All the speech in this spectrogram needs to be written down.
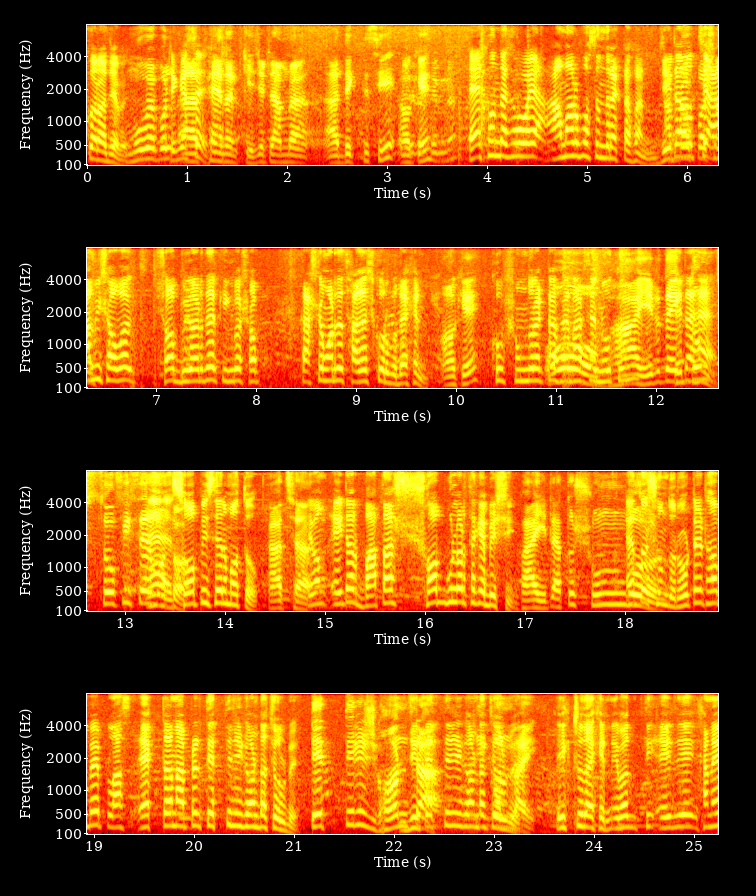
করা যাবে। মুভেবল ঠিক আছে? ফ্যান আর কি যেটা আমরা দেখতেছি ওকে এখন দেখো ভাই আমার পছন্দের একটা ফ্যান যেটা হচ্ছে আমি সবাই সব ভিউয়ারদের কিংবা সব কাস্টমারদের সাজেস্ট করব দেখেন। ওকে খুব সুন্দর একটা ফ্যান আছে নতুন। ভাই এটা তো একদম হ্যাঁ। সোফিসের হ্যাঁ মতো। সোফিসের মতো। আচ্ছা। এবং এটার বাতাস সবগুলোর থেকে বেশি। ভাই এটা এত সুন্দর। এত সুন্দর। রোটেট হবে প্লাস একটা না আপনার তেত্রিশ ঘণ্টা চলবে। 33 জি ঘণ্টা তেত্রিশ ঘণ্টা চলবে। ভাই? একটু দেখেন এবং এই যে এখানে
